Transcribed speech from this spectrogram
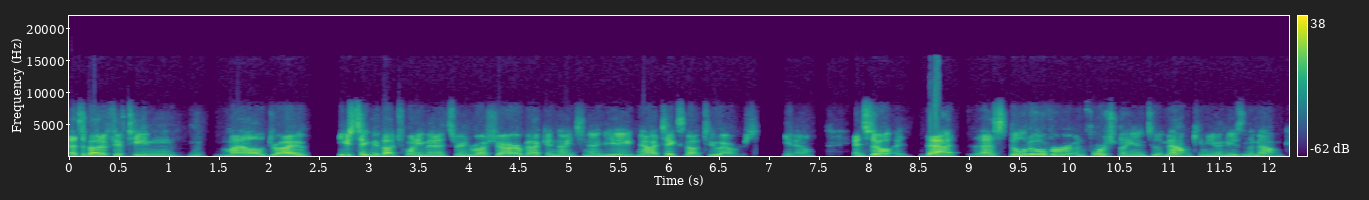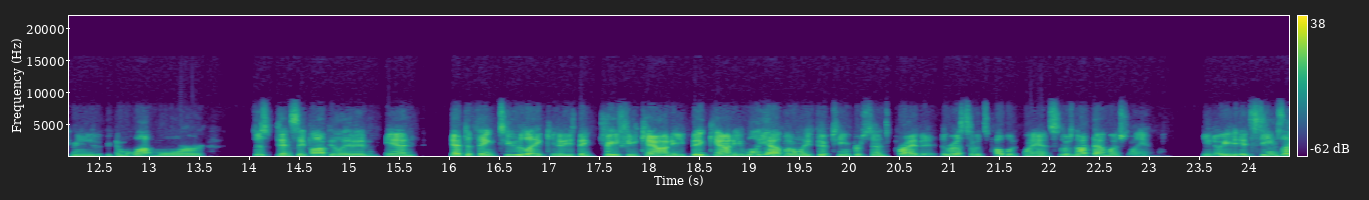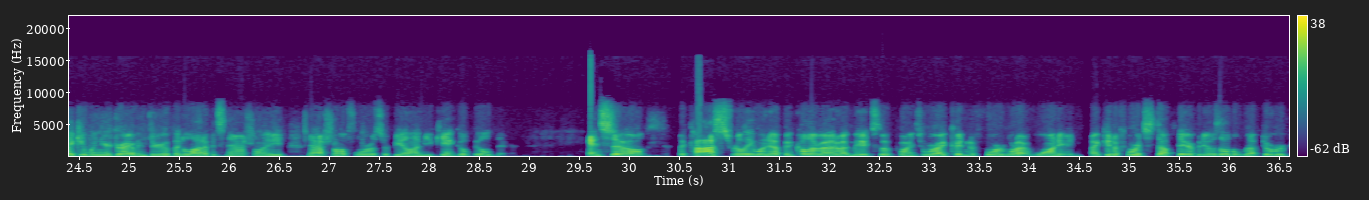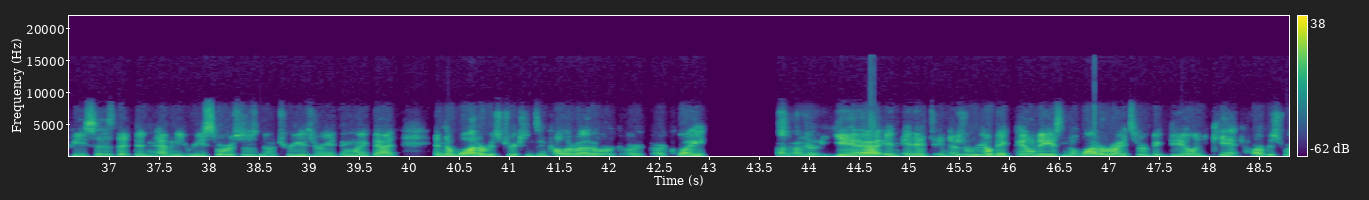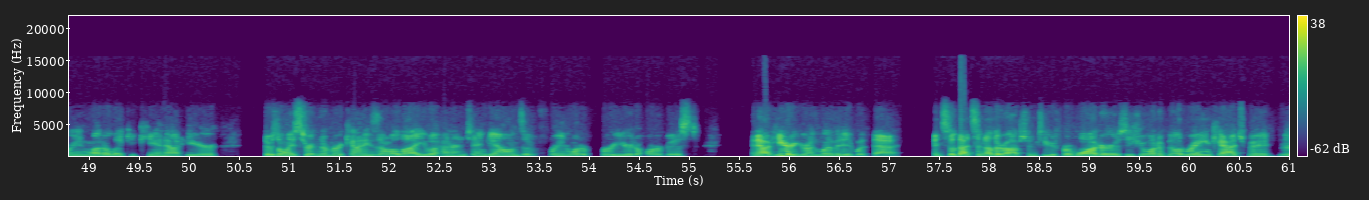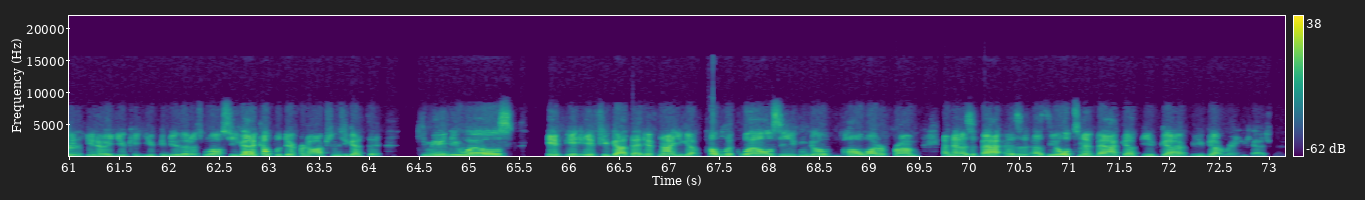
That's about a 15 mile drive. It used to take me about 20 minutes during rush hour back in 1998. Now it takes about two hours, you know. And so uh, that has spilled over, unfortunately, into the mountain communities, and the mountain communities have become a lot more just densely populated. And you have to think too, like, you know, you think Chaffee County, big county. Well, yeah, but only 15% is private. The rest of it's public land. So there's not that much land. You know, it seems like it when you're driving through, but a lot of it's nationally national forests or BLM. You can't go build there. And so the costs really went up in Colorado. It made it to the point where I couldn't afford what I wanted. I could afford stuff there, but it was all the leftover pieces that didn't have any resources, no trees or anything like that. And the water restrictions in Colorado are, are, are quite uh, yeah, and, and it and there's real big penalties, and the water rights are a big deal, and you can't harvest rainwater like you can out here. There's only a certain number of counties that will allow you 110 gallons of rainwater per year to harvest, and out here you're unlimited with that. And so that's another option too for water is if you want to build rain catchment, you, mm-hmm. you, know, you can you can do that as well. So you got a couple of different options. You got the community wells if, if you got that. If not, you got public wells that you can go haul water from, and then as a back as, as the ultimate backup, you've got you've got rain catchment.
